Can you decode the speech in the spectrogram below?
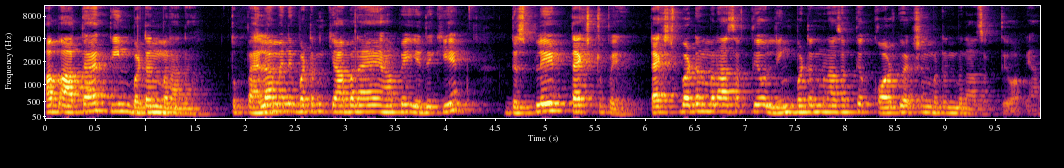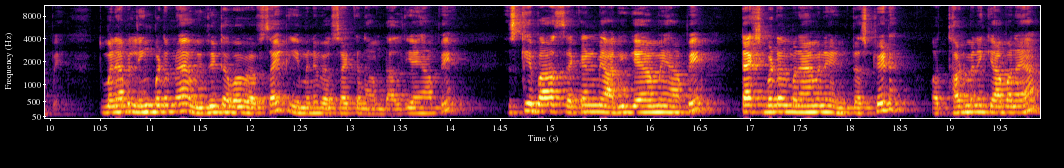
अब आता है तीन बटन बनाना। तो पहला मैंने बटन क्या बनाया है यहाँ पे? ये देखिए डिस्प्ले टेक्स्ट पे। टेक्स्ट बटन बना सकते हो लिंक बटन बना सकते हो कॉल टू एक्शन बटन बना सकते हो आप यहाँ पे। तो मैंने यहाँ पे लिंक बटन बनाया विज़िट अवर वेबसाइट ये मैंने वेबसाइट का नाम डाल दिया यहाँ पे। इसके बाद सेकंड में आगे गया मैं यहाँ पे टेक्स्ट बटन बनाया मैंने इंटरेस्टेड और थर्ड मैंने क्या बनाया?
